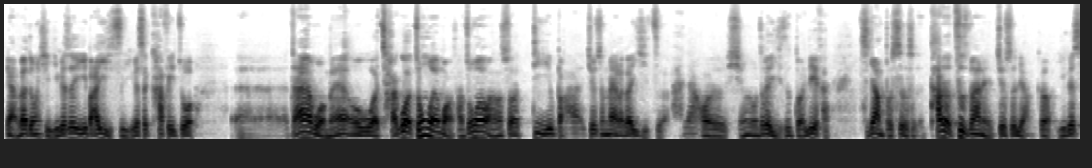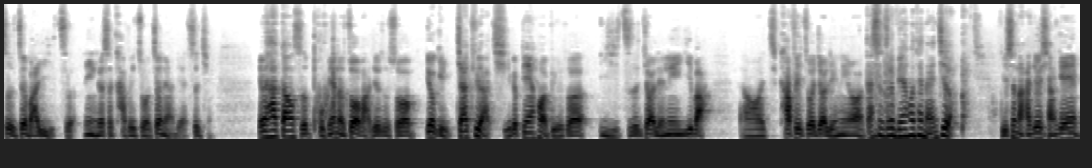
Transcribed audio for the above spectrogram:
两个东西，一个是一把椅子，一个是咖啡桌，呃。当然，我们我查过中文网上，中文网上说第一把就是卖了个椅子，然后形容这个椅子多厉害。实际上不是，是他的自传里就是两个，一个是这把椅子，另一个是咖啡桌这两件事情。因为他当时普遍的做法就是说要给家具啊起一个编号，比如说椅子叫零零一吧，然后咖啡桌叫零零二，但是这个编号太难记了，于是呢他就想给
